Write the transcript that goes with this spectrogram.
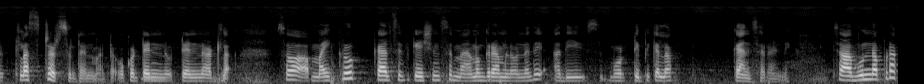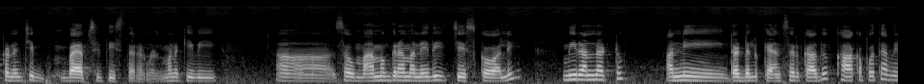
క్లస్టర్స్ ఉంటాయి అన్నమాట. ఒక టెన్ టెన్ అట్లా. సో ఆ మైక్రో క్యాల్సిఫికేషన్స్ మ్యామోగ్రామ్లో ఉన్నది. అది మోర్ టిపికల్ ఆఫ్ క్యాన్సర్ అండి. సో అవి ఉన్నప్పుడు అక్కడ నుంచి బయాప్సీ తీస్తారనమాట. మనకి ఇవి సో మ్యామోగ్రామ్ అనేది చేసుకోవాలి. మీరు అన్నట్టు అన్ని గడ్డలు క్యాన్సర్ కాదు. కాకపోతే అవి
